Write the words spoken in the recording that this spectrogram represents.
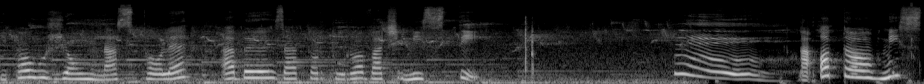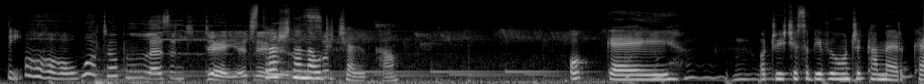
i połóż ją na stole, aby zatorturować Misty. A oto Misty, Oh, what a pleasant day it straszna nauczycielka. Okej. Oczywiście sobie wyłączę kamerkę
